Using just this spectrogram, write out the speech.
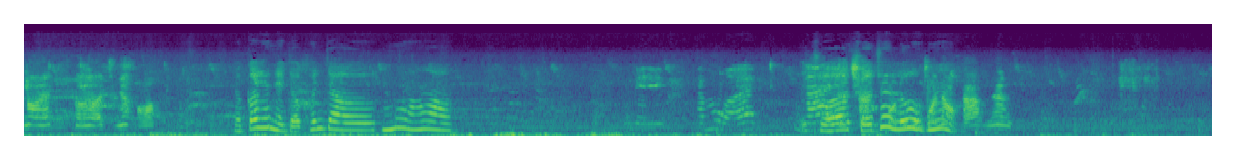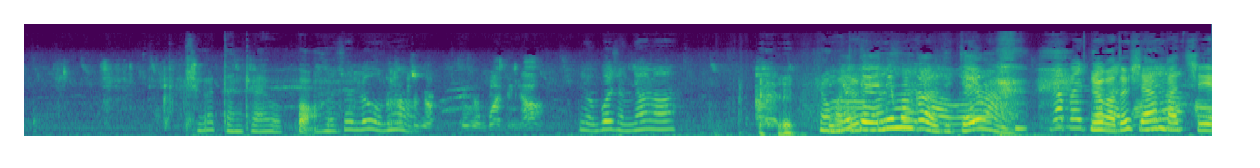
nói nói chuyện nhỏ rồi có nhà chỗ khấn cho mua không chỗ chỗ chơi lú không nào khác nữa chưa tan trai một bộ chưa lũ không thì không bôi chẳng nhớ nó rồi nhớ chị nếu muốn cờ thì chế mà nếu còn tôi sáng bà chị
